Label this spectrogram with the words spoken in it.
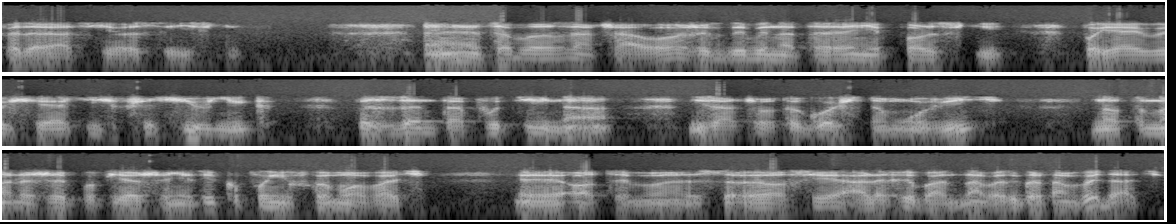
Federacji Rosyjskiej. E, co by oznaczało, że gdyby na terenie Polski pojawił się jakiś przeciwnik prezydenta Putina i zaczął to głośno mówić, no to należy po pierwsze nie tylko poinformować e, o tym Rosję, ale chyba nawet go tam wydać.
